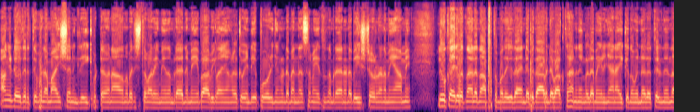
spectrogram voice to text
അങ്ങയുടെ ഉദരത്തിൽ ഫലമായി ഈശോ അനുഗ്രഹിക്കപ്പെട്ടവനാകുന്നു. പരിശുദ്ധ മറിയമേ തമ്പരാനമേ പാപികളായ ഞങ്ങൾക്ക് വേണ്ടി എപ്പോഴും ഞങ്ങളുടെ മരണസമയത്ത് തമ്പരാനോട് വീഷ്ടമുള്ളണമേ ആമേ. ലൂക്ക ഇരുപത്തിനാല് നാൽപ്പത്തൊമ്പത് ഇതാ എന്റെ പിതാവിന്റെ വാഗ്ദാനം നിങ്ങളുടെ മേൽ ഞാൻ അയക്കുന്ന ഉന്നതത്തിൽ നിന്ന്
